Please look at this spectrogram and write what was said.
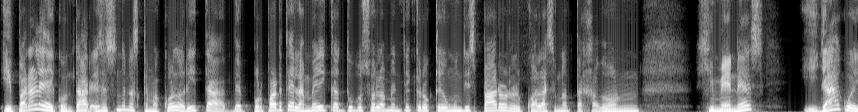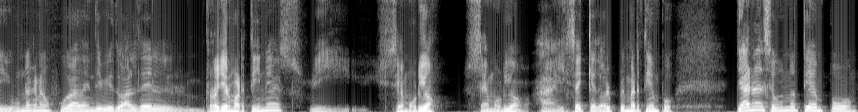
Y párale de contar, esas son de las que me acuerdo ahorita. De, por parte del América tuvo solamente creo que un disparo en el cual hace un atajadón Jiménez. Y ya, güey, una gran jugada individual del Roger Martínez y se murió, se murió. Ahí se quedó el primer tiempo. Ya en el segundo tiempo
